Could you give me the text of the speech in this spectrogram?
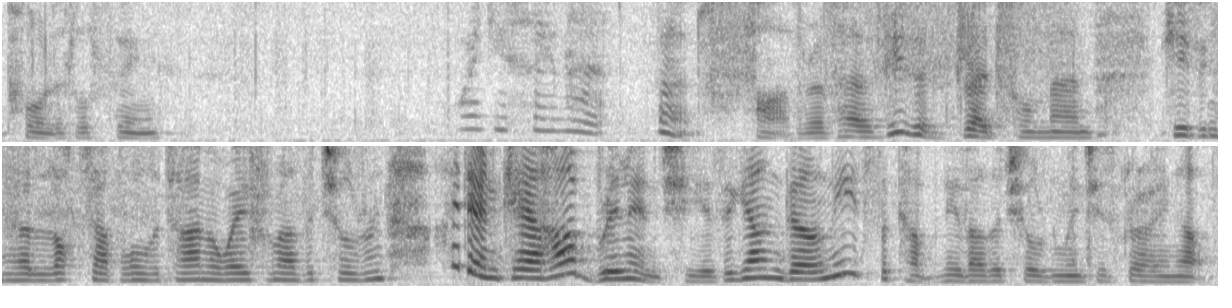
Poor little thing. Why do you say that? That father of hers, he's a dreadful man, keeping her locked up all the time away from other children. I don't care how brilliant she is, a young girl needs the company of other children when she's growing up.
